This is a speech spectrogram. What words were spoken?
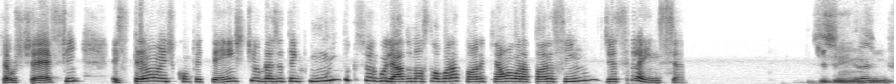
que é o chefe, é extremamente competente, e o Brasil tem muito que se orgulhar do nosso laboratório, que é um laboratório assim, de excelência. De primeira linha.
